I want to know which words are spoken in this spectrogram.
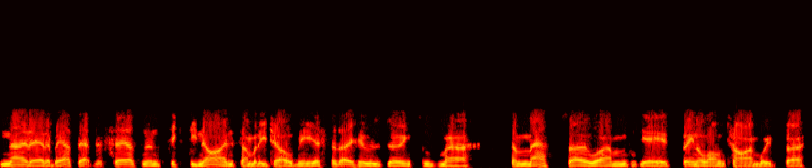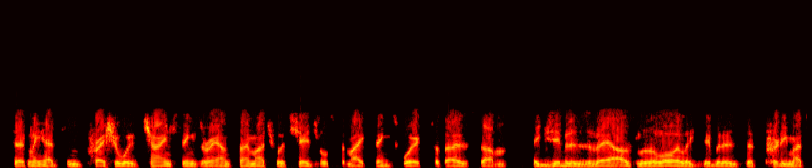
No doubt about that. 1,069, somebody told me yesterday who was doing some uh, some maths. So, um, yeah, it's been a long time. We've uh, certainly had some pressure. We've changed things around so much with schedules to make things work for those um, exhibitors of ours, the loyal exhibitors, that pretty much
